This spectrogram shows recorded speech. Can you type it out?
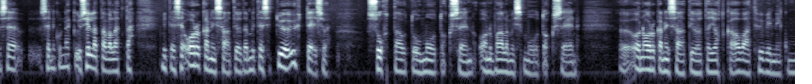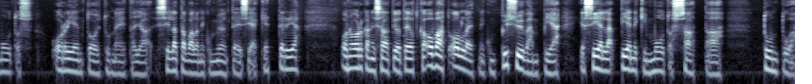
se, se niin kuin näkyy sillä tavalla, että miten se organisaatio tai miten se työyhteisö suhtautuu muutokseen, on valmis muutokseen. On organisaatioita, jotka ovat hyvin niin kuin muutosorientoituneita ja sillä tavalla niin kuin myönteisiä ketteriä on organisaatioita, jotka ovat olleet niin kuin pysyvämpiä ja siellä pienikin muutos saattaa tuntua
